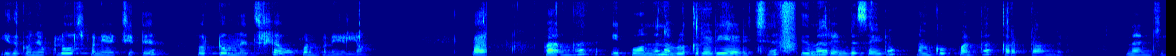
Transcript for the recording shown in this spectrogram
இதை கொஞ்சம் க்ளோஸ் பண்ணி வச்சுட்டு ஒரு டூ மினிட்ஸில் ஓப்பன் பண்ணிடலாம். பா பாருங்கள் இப்போ வந்து நம்மளுக்கு ரெடி ஆகிடுச்சு இதுமாதிரி ரெண்டு சைடும் நம்ம குக் பண்ணிட்டா கரெக்டாக வந்துடும். நன்றி.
